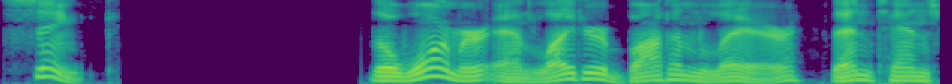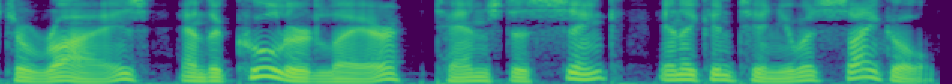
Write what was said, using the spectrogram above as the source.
Sink. The warmer and lighter bottom layer then tends to rise, and the cooler layer tends to sink in a continuous cycle.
